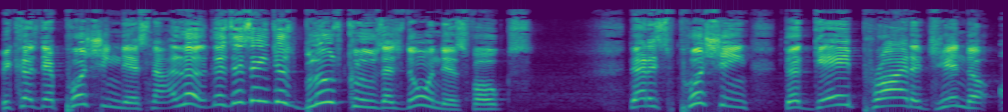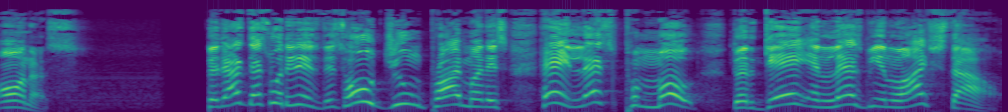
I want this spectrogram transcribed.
Because they're pushing this now. Look, this ain't just Blues Clues that's doing this, folks. That is pushing the gay pride agenda on us. That, that's what it is. This whole June Pride Month is, hey, let's promote the gay and lesbian lifestyle.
